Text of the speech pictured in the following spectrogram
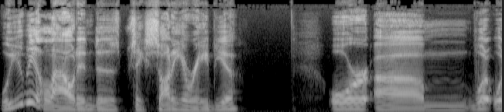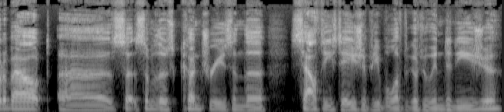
will you be allowed into, say, Saudi Arabia? Or um, what what about uh, so, some of those countries in the Southeast Asia? People have to go to? Indonesia,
